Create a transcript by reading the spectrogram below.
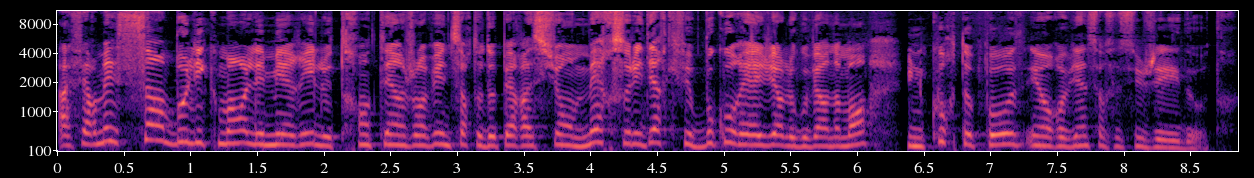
à fermer symboliquement les mairies le 31 janvier, une sorte d'opération mère solidaire qui fait beaucoup réagir le gouvernement. Une courte pause et on revient sur ce sujet et d'autres.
